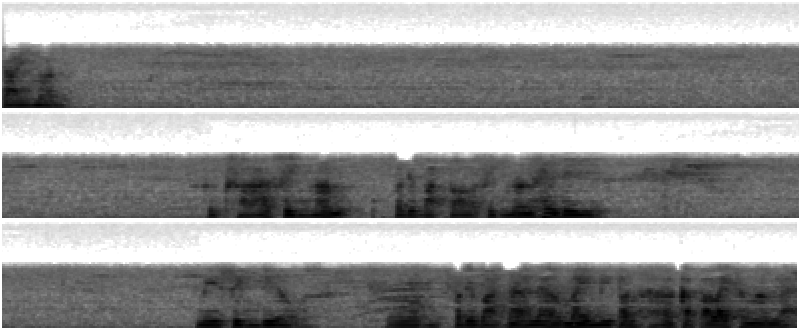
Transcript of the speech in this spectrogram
ใจมันศึกษาสิ่งนั้น ปฏิบัติต่อสิ่งนั้นให้ดี มีสิ่งเดียวปฏิบัติได้แล้วไม่มีปัญหากับอะไรทั้งนั้นแหละ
